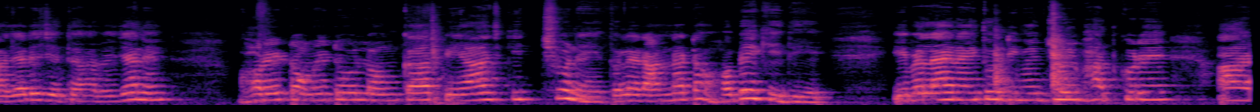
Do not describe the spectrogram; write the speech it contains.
বাজারে যেতে হবে, জানেন? ঘরে টমেটো, লঙ্কা, পেঁয়াজ, কিচ্ছু নেই। তাহলে রান্নাটা হবে কি দিয়ে? এবেলায় নাই তো ডিমের ঝোল, ভাত করে আর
